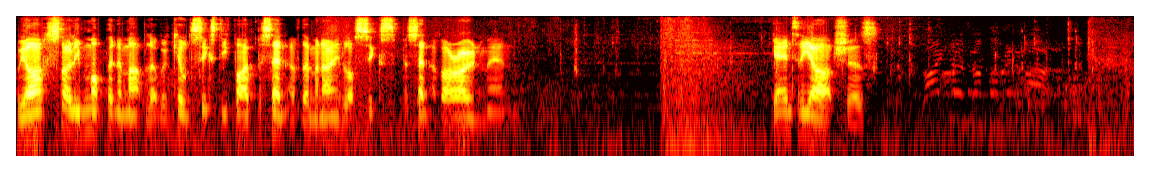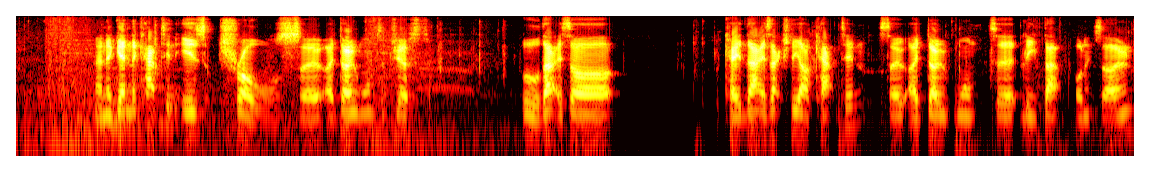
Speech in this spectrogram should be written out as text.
We are slowly mopping them up, look. We've killed 65% of them and only lost 6% of our own men. Get into the archers. And again, the captain is trolls, so I don't want to just... Oh, that is our... Okay, that is actually our captain, so I don't want to leave that on its own.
